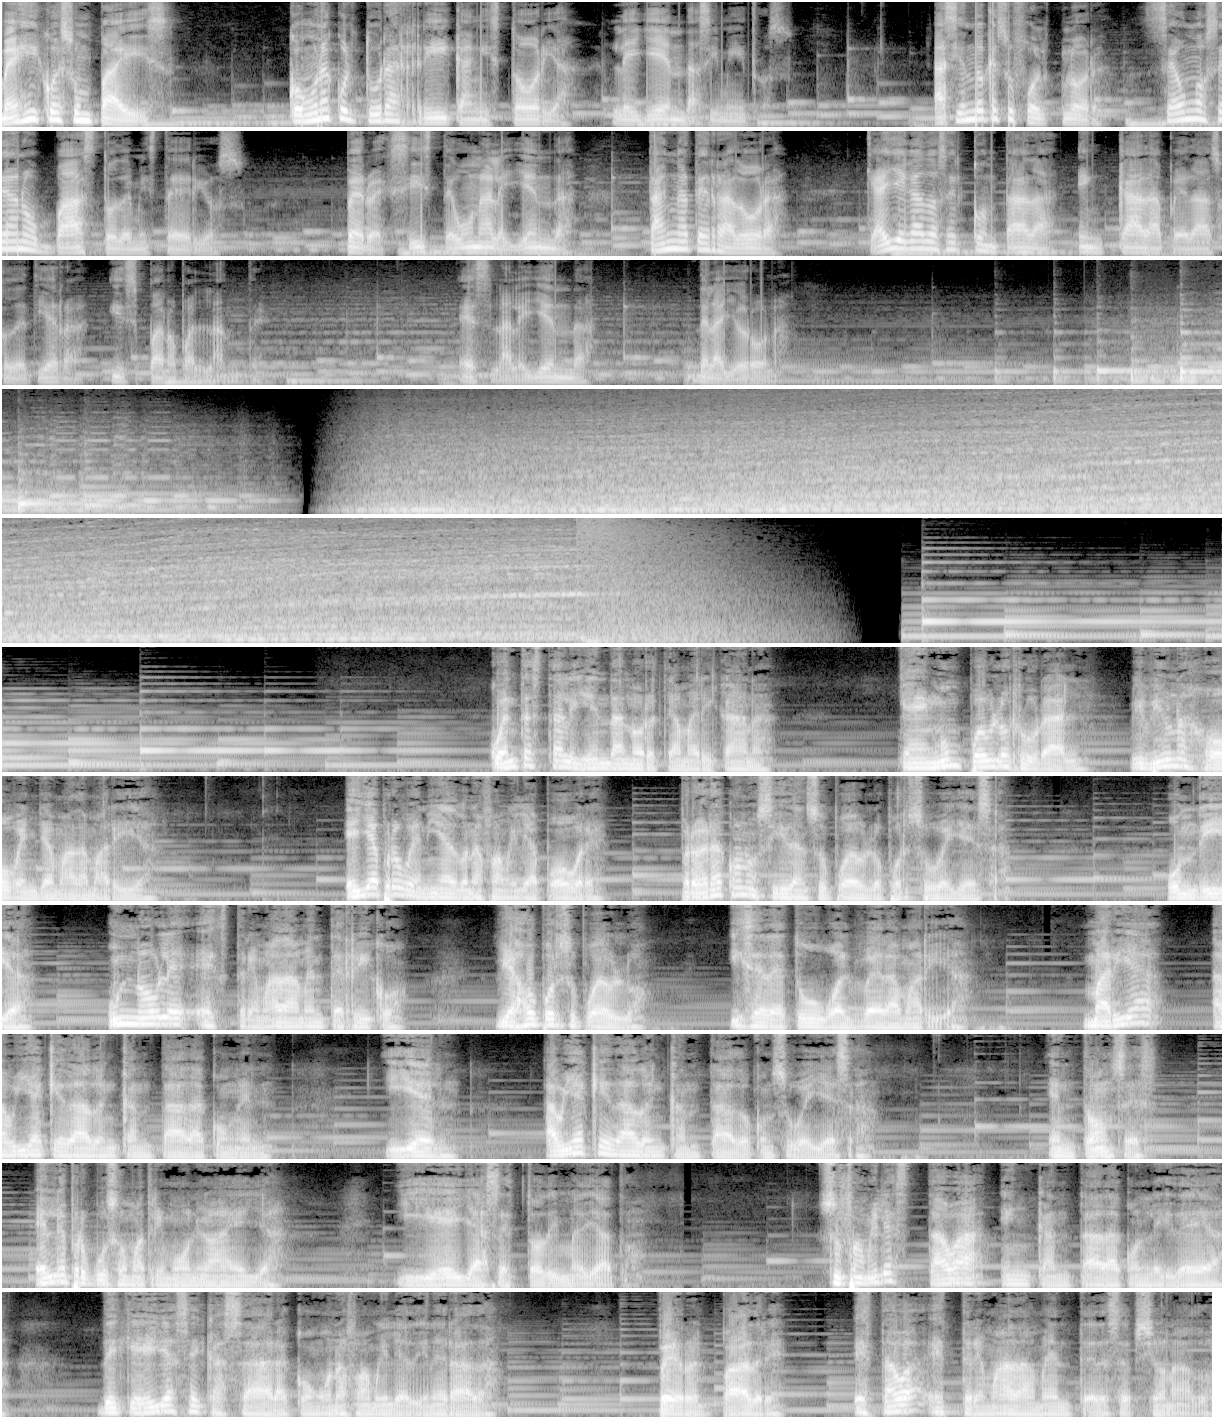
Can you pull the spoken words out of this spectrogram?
México es un país con una cultura rica en historia, leyendas y mitos, haciendo que su folclore sea un océano vasto de misterios. Pero existe una leyenda tan aterradora que ha llegado a ser contada en cada pedazo de tierra hispanoparlante. Es la leyenda de la Llorona. Cuenta esta leyenda norteamericana que en un pueblo rural vivía una joven llamada María. Ella provenía de una familia pobre, pero era conocida en su pueblo por su belleza. Un día, un noble extremadamente rico viajó por su pueblo y se detuvo al ver a María. María había quedado encantada con él y él había quedado encantado con su belleza. Entonces, él le propuso matrimonio a ella, y ella aceptó de inmediato. Su familia estaba encantada con la idea de que ella se casara con una familia adinerada, pero el padre estaba extremadamente decepcionado.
